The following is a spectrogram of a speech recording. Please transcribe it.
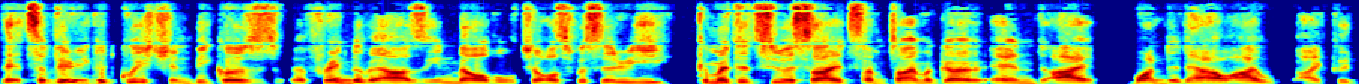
That's a very good question because a friend of ours in Melville, Charles Visser, he committed suicide some time ago. And I wondered how I, I could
